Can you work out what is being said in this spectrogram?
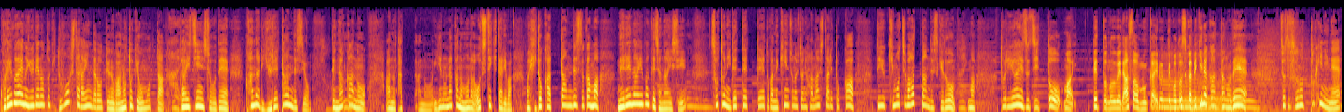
これぐらいの揺れの時どうしたらいいんだろうっていうのがあの時思ったはい。第一印象でかなり揺れたんですよ。で中のあのたあの家の中のものが落ちてきたりは、まあ、ひどかったんですが、まあ、寝れないわけじゃないし外に出てってとかね近所の人に話したりとかっていう気持ちはあったんですけど、まあ、とりあえずじっと、まあ、ベッドの上で朝を迎えるってことしかできなかったのでちょっとその時にね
